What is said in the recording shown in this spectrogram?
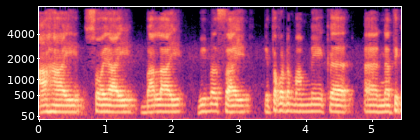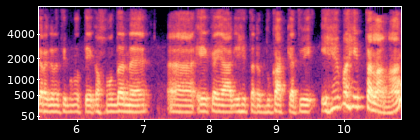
අහයි, සොයයි, බලයි, විමසයි. එතකොට මම මේක නැති කරගෙන තිබුණොත් ඒක හොඳ ඒක එයාගේ හිතට දුකක් ඇති එහෙම හිතලා නම්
